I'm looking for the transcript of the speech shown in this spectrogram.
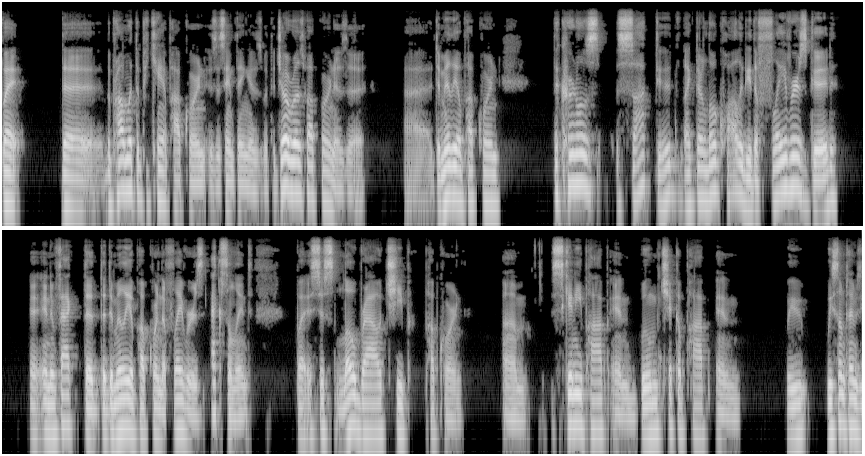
but the the problem with the piquant popcorn is the same thing as with the Joe Bros popcorn, as a uh, D'Amelio popcorn. The kernels suck, dude. Like they're low quality. The flavor is good, and in fact, the the D'Amelio popcorn, the flavor is excellent, but it's just lowbrow, cheap popcorn. Um, Skinny Pop and Boom Chicka Pop, and we we sometimes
